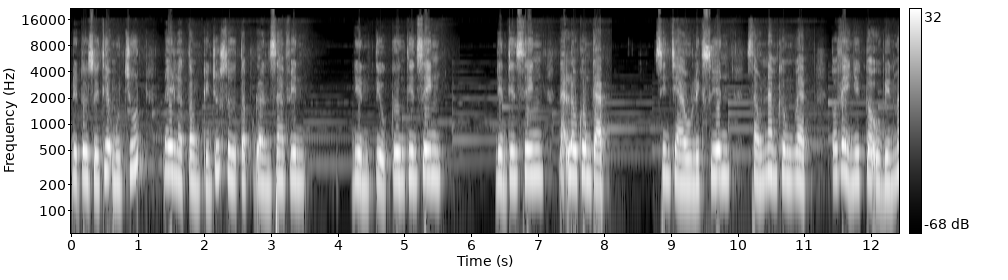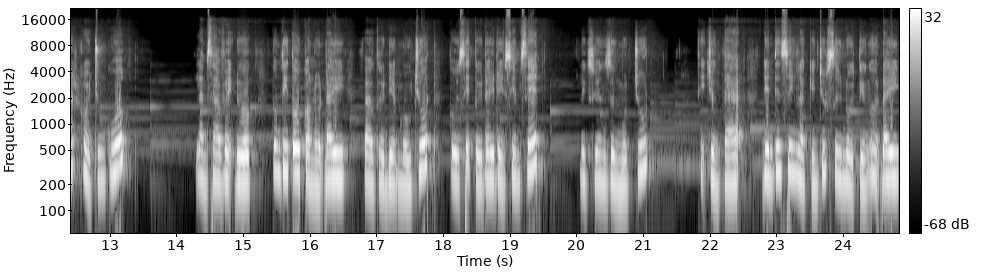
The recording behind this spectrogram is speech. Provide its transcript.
để tôi giới thiệu một chút, đây là Tổng Kiến trúc sư tập đoàn gia viên Điền Tiểu Cương Tiên Sinh. Điền Tiên Sinh, đã lâu không gặp. Xin chào Lịch Xuyên, 6 năm không gặp, có vẻ như cậu biến mất khỏi Trung Quốc. Làm sao vậy được, công ty tôi còn ở đây, vào thời điểm mấu chốt tôi sẽ tới đây để xem xét. Lịch Xuyên dừng một chút. Thị trường tạ, Điền Tiên Sinh là kiến trúc sư nổi tiếng ở đây,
